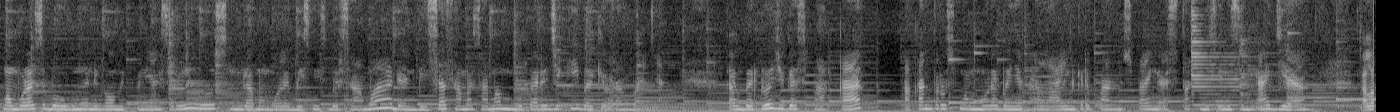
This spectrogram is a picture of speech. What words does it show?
memulai sebuah hubungan dengan komitmen yang serius hingga memulai bisnis bersama dan bisa sama-sama membuka rezeki bagi orang banyak. Kami berdua juga sepakat akan terus memulai banyak hal lain ke depan supaya nggak stuck di sini-sini aja. Kalau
